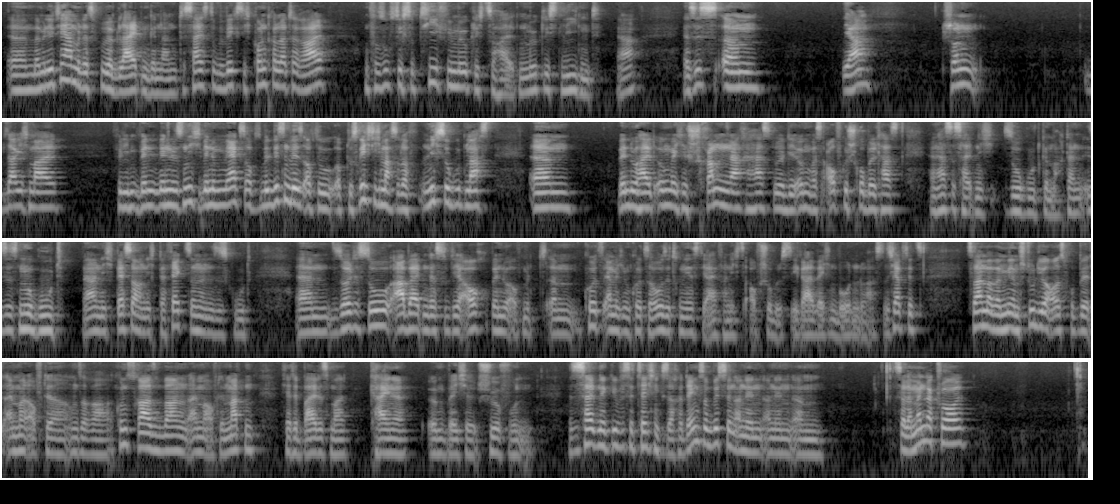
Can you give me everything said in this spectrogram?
Ähm, beim Militär haben wir das früher Gleiten genannt. Das heißt, du bewegst dich kontralateral und versuchst dich so tief wie möglich zu halten, möglichst liegend. Ja, es ist ähm, ja schon, sage ich mal, für die, wenn, wenn du es nicht, wenn du merkst, ob wissen willst, ob du ob du es richtig machst oder nicht so gut machst, ähm, wenn du halt irgendwelche Schrammen nachher hast oder dir irgendwas aufgeschrubbelt hast, dann hast du es halt nicht so gut gemacht. Dann ist es nur gut. Ja, nicht besser und nicht perfekt, sondern es ist gut. Ähm, du solltest so arbeiten, dass du dir auch, wenn du auch mit ähm, kurzärmlich und kurzer Hose trainierst, dir einfach nichts aufschubbelst, egal welchen Boden du hast. Also ich habe es jetzt zweimal bei mir im Studio ausprobiert, einmal auf der, unserer Kunstrasenbahn und einmal auf den Matten. Ich hatte beides mal keine irgendwelche Schürfwunden. Es ist halt eine gewisse Techniksache. Denk so ein bisschen an den, an den ähm, Salamander Crawl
